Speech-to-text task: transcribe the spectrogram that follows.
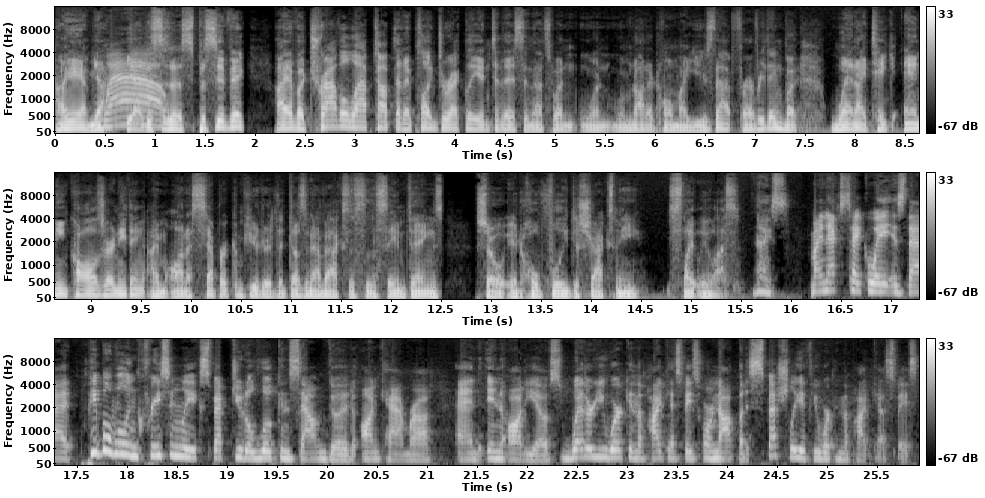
I am, yeah. Wow. Yeah, this is a specific. I have a travel laptop that I plug directly into this, and that's when, when when I'm not at home, I use that for everything. But when I take any calls or anything, I'm on a separate computer that doesn't have access to the same things, so it hopefully distracts me slightly less. Nice. My next takeaway is that people will increasingly expect you to look and sound good on camera and in audio, whether you work in the podcast space or not, but especially if you work in the podcast space.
